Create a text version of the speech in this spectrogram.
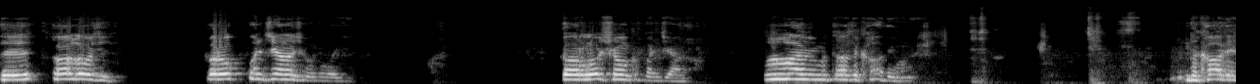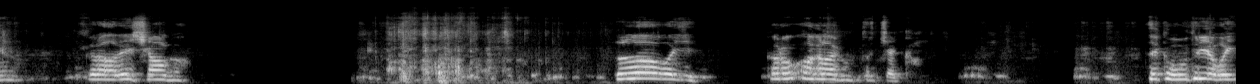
ਤੇ ਆ ਲਓ ਜੀ ਕਰੋ ਪੰਛੀਆਂ ਦਾ ਸ਼ੌਂਕ ਬਾਈ। ਜੀ ਕਰ ਲੋ ਸ਼ੌਂਕ ਪੰਛੀਆਂ ਦਾ। ਲੈ ਵੀ ਮਿੱਤਰਾ, ਦਿਖਾ ਦੇ ਹੁਣ। ਦਿਖਾ ਦੇ ਇਹਨੂੰ। ਕਰਾ ਦੇ ਸ਼ੌਂਕ। ਲਓ ਬਾਈ ਜੀ, ਕਰੋ ਅਗਲਾ ਕਬੂਤਰ ਚੈੱਕ ਤੇ ਕਬੂਤਰੀ ਆ ਬਾਈ।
